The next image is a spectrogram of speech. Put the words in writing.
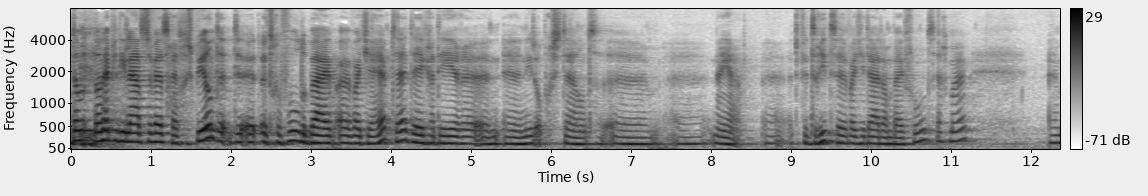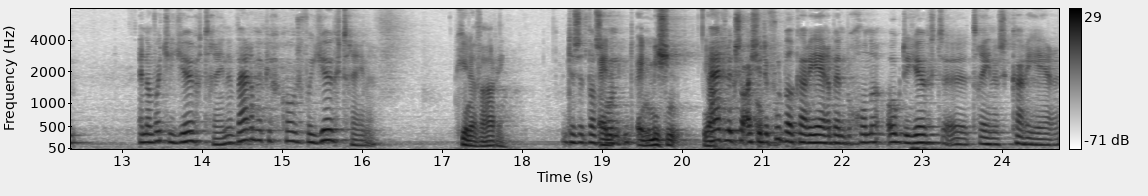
Dan, dan heb je die laatste wedstrijd gespeeld. De, de, het gevoel erbij eh, wat je hebt, hè, degraderen, en eh, niet opgesteld. eh, eh, nou ja, het verdriet wat je daar dan bij voelt, zeg maar. Ehm, en dan word je jeugdtrainer. Waarom heb je gekozen voor jeugdtrainer? Geen ervaring. Dus het was En, gewoon en misschien, ja, eigenlijk zoals je de voetbalcarrière bent begonnen, ook de jeugdtrainerscarrière.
